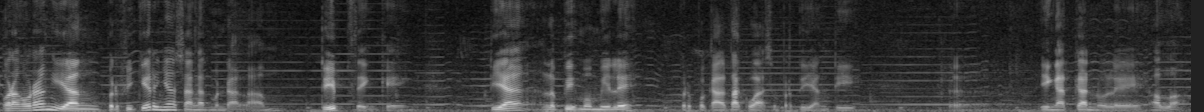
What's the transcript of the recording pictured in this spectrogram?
orang-orang yang berpikirnya sangat mendalam, deep thinking, dia lebih memilih berbekal takwa seperti yang diingatkan eh, oleh Allah.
